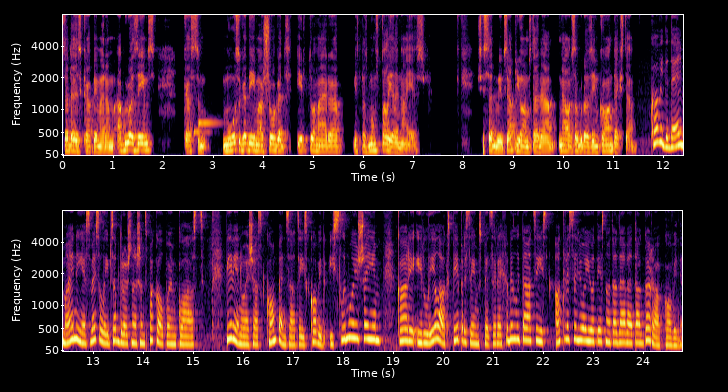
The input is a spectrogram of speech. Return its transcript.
sadaļas kā, piemēram, apgrozījums, kas mūsu gadījumā šogad ir tomēr vismaz mums palielinājies. Šis sadarbības apjoms tādā naudas apgrozījuma kontekstā. Covid dēļ mainījies veselības apdrošināšanas pakalpojumu klāsts. Pievienojušās kompensācijas Covid izslimojušajiem, kā arī ir lielāks pieprasījums pēc rehabilitācijas, atveseļojoties no tā dēvētā garā Covid.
